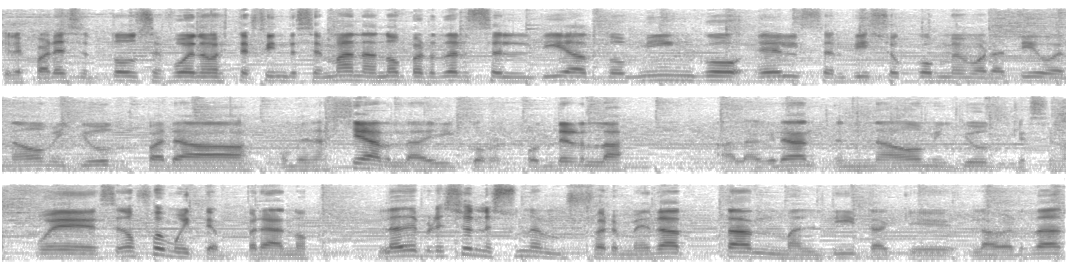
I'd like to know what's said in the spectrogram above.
¿Qué les parece entonces? Bueno, este fin de semana no perderse el día domingo el servicio conmemorativo de Naomi Judd para homenajearla y corresponderla a la gran Naomi Judd que se nos fue, se nos fue muy temprano. La depresión es una enfermedad tan maldita que la verdad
